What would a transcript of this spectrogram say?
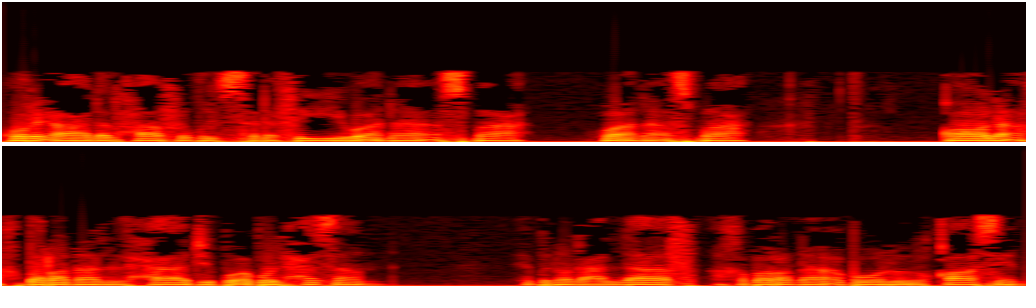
قرئ على الحافظ السلفي وأنا أسمع وأنا أسمع. قال أخبرنا الحاجب أبو الحسن ابن العلاف أخبرنا أبو القاسم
